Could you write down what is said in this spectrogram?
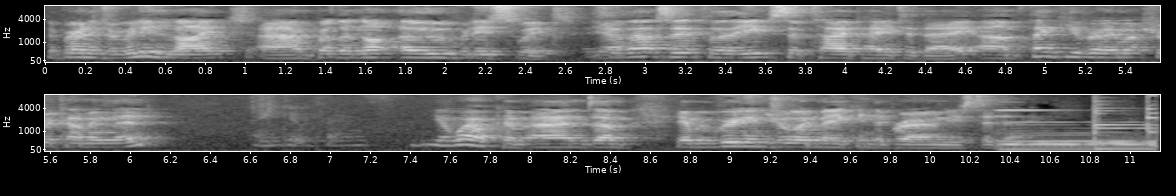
the brownies are really light, um, but they're not overly sweet. So that's it for the Eats of Taipei today. Um, thank you very much for coming, Lynn. Thank you, friends. You're welcome. And um, yeah, we really enjoyed making the brownies today.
